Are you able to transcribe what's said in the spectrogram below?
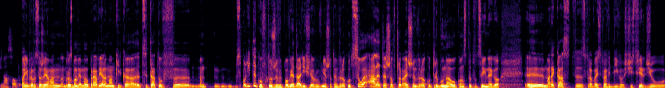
finansowych. Panie profesorze, ja mam, rozmawiamy o prawie, ale mam kilka cytatów e, z polityków, którzy wypowiadali się również o tym wyroku TSUE, ale też o wczorajszym wyroku Trybunału Konstytucyjnego. E, Marek Kast z Prawa i Sprawiedliwości stwierdził,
